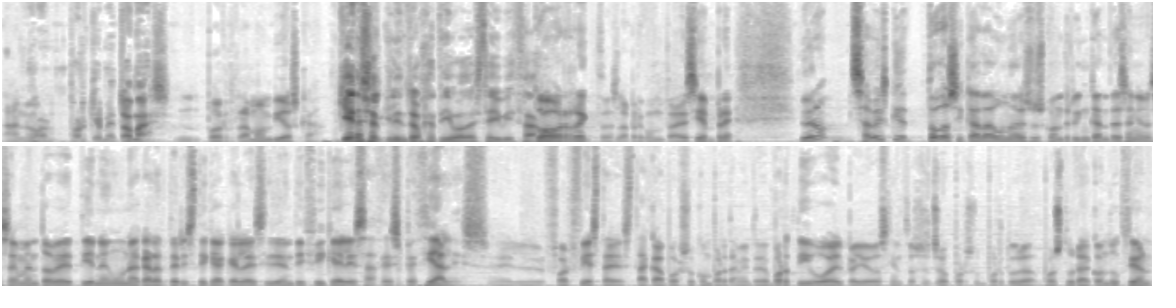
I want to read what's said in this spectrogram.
Ah, no. ¿Por, ¿Por, qué me tomas? Por Ramón Biosca. ¿Quién es el cliente objetivo de este Ibiza? Correcto, es la pregunta de siempre. Bueno, sabéis que todos y cada uno de sus contrincantes en el segmento B tienen una característica que les identifica y les hace especiales. El Ford Fiesta destaca por su comportamiento deportivo, el Peugeot 208 por su postura de conducción,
